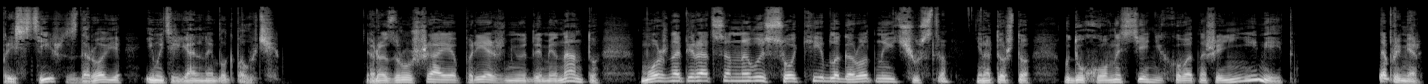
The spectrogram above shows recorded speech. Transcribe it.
престиж, здоровье и материальное благополучие. Разрушая прежнюю доминанту, можно опираться на высокие благородные чувства и на то, что к духовности никакого отношения не имеет. Например,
